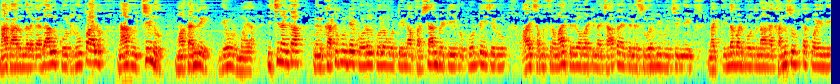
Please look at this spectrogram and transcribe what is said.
నాకు ఆరు వందల గజాలు కోటి రూపాయలు నాకు ఇచ్చిండు. మా తండ్రి దేవుడు మాయ. ఇచ్చినాక నేను కట్టుకుంటే కోడలు కూలగొట్టి నా పరిశాన్ పెట్టి ఇప్పుడు కోర్టు వేసారు ఐదు సంవత్సరమా తిరగబట్టి నా చేతనైతే లేదు షుగర్ బీపీ వచ్చింది నాకు కింద పడిపోతున్నా నా కన్ను చూపు తక్కువైంది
